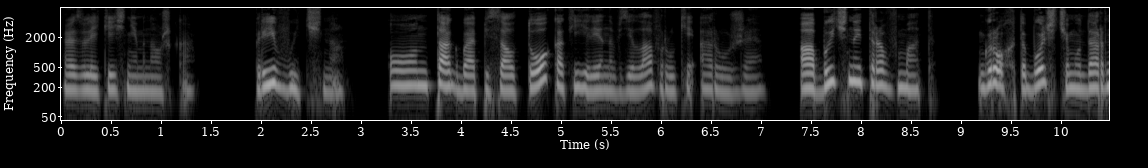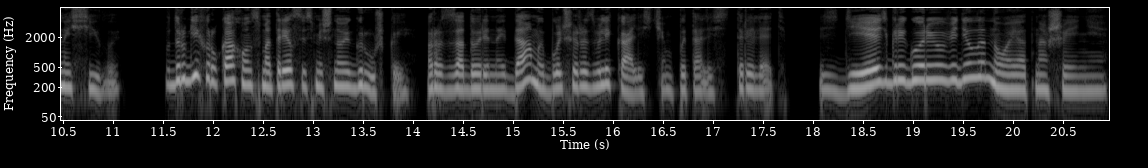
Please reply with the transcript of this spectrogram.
развлекись немножко». Привычно. Он так бы описал то, как Елена взяла в руки оружие. Обычный травмат. Грохота больше, чем ударной силы. В других руках он смотрелся смешной игрушкой. Раззадоренные дамы больше развлекались, чем пытались стрелять. Здесь Григорий увидел иное отношение.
